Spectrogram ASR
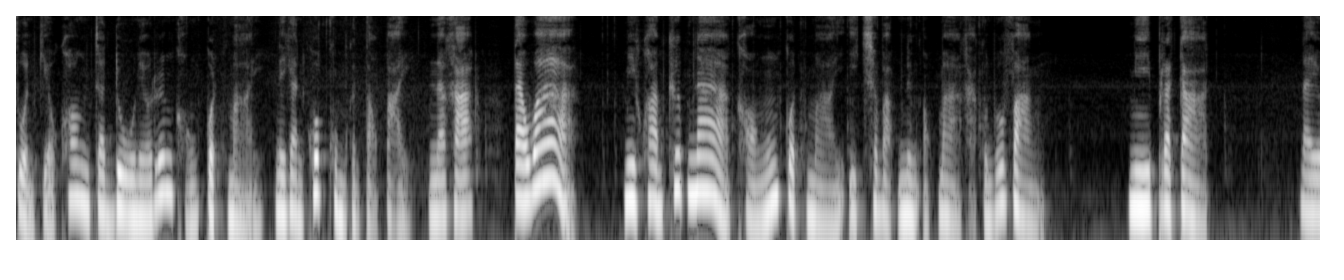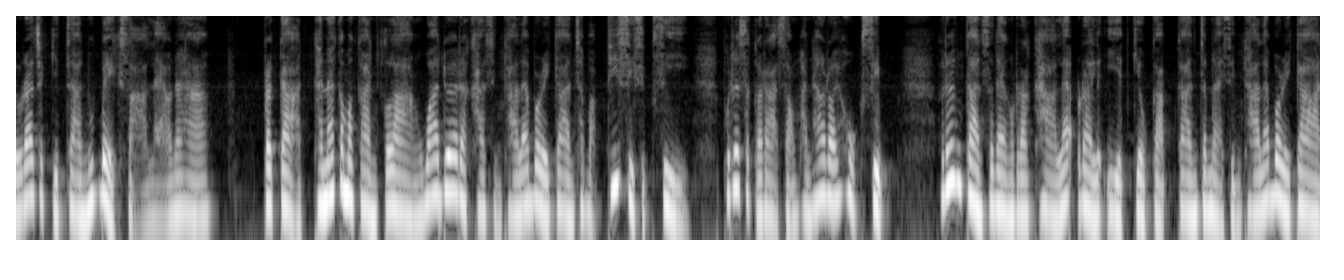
ส่วนเกี่ยวข้องจะดูในเรื่องของกฎหมายในการควบคุมกันต่อไปนะคะ แต่ว่ามีความคืบหน้าของกฎหมายอีกฉบับหนึ่งออกมาค่ะคุณผู้ฟัง มีประกาศ ในราชกิจจานุเบกษาแล้วนะคะ ประกาศคณะกรรมการกลางว่าด้วยราคาสินค้าและบริการฉบับที่ 44 พุทธศักราช 2560 เรื่องการแสดงราคาและรายละเอียดเกี่ยวกับการจำหน่ายสินค้าและบริการ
